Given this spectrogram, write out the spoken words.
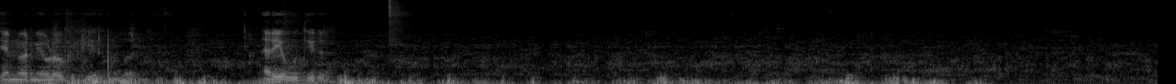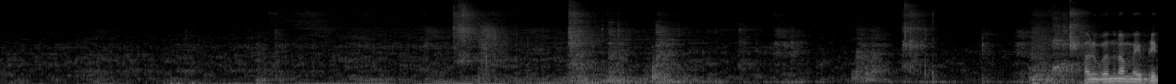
தேன் பாருங்க எவ்வளோ கட்டி இருக்குன்னு பாருங்கள் நிறைய ஊற்றிடு அவங்களுக்கு வந்து நம்ம எப்படி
